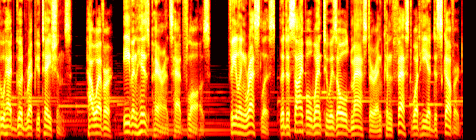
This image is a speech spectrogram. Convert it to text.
who had good reputations. However, even his parents had flaws. Feeling restless, the disciple went to his old master and confessed what he had discovered.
